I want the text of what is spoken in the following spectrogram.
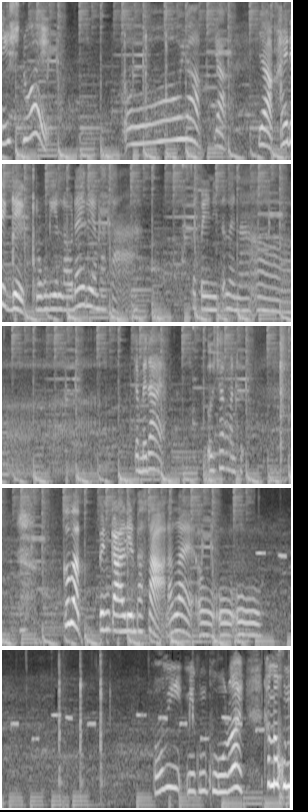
นิชด้วยโอ้อยากอยากอยากให้เด็กๆ โรงเรียนเราได้เรียนภาษาสเปนิชอะไรนะเออจะไม่ได้เออช่างมันเถอะ แบบเป็นการเรียนภาษานั่นแหละ โอ้โอ้โอ้โอ้มีมีคุณครูด้วยทำไมคุณ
